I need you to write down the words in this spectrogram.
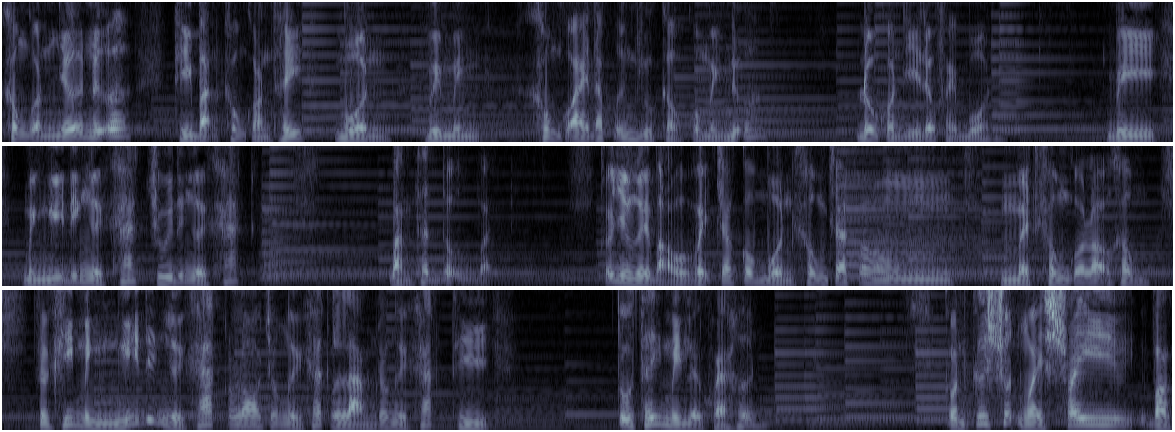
không còn nhớ nữa thì bạn không còn thấy buồn vì mình không có ai đáp ứng nhu cầu của mình nữa. Đâu còn gì đâu phải buồn. Vì mình nghĩ đến người khác, chú ý đến người khác. Bản thân tôi cũng vậy. Có nhiều người bảo vậy cha có buồn không, cha có mệt không, có lo không. Từ khi mình nghĩ đến người khác, lo cho người khác, làm cho người khác thì tôi thấy mình lại khỏe hơn. Còn cứ suốt ngày xoay vào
